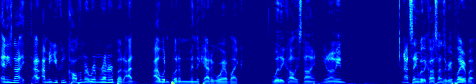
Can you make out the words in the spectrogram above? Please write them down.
and he's not. I, I mean, you can call him a rim runner, but I I wouldn't put him in the category of like Willie Cauley Stein. You know what I mean? Not saying Willie Cauley Stein's a great player, but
